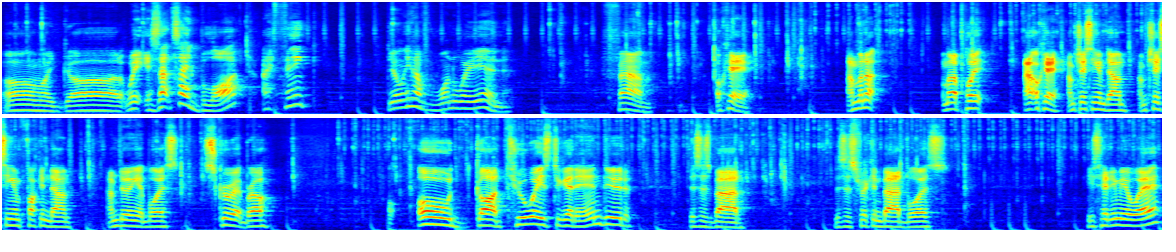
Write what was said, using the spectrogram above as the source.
Oh, my God. Wait, is that side blocked? I think they only have one way in. Fam. Okay, I'm gonna, I'm gonna play. Uh, okay, I'm chasing him down. I'm chasing him fucking down. I'm doing it, boys. Screw it, bro. Oh, God. Two ways to get in, dude. This is bad. This is freaking bad, boys. He's hitting me away.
